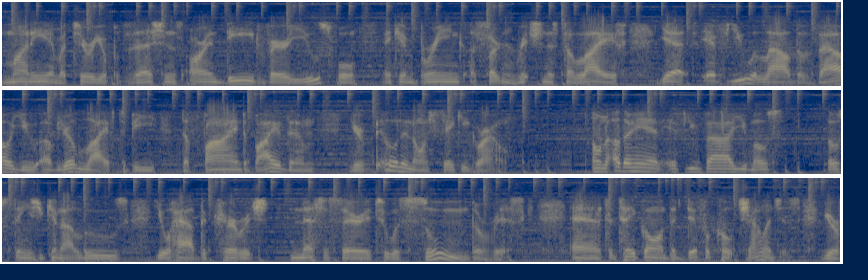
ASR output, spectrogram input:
Money and material possessions are indeed very useful and can bring a certain richness to life. Yet, if you allow the value of your life to be defined by them, you're building on shaky ground. On the other hand, if you value most those things you cannot lose, you'll have the courage necessary to assume the risk and to take on the difficult challenges. Your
